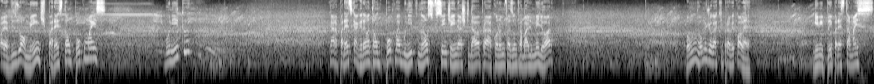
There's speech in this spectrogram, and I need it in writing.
Olha, visualmente parece estar um pouco mais bonito. Cara, parece que a grama tá um pouco mais bonita. Não é o suficiente ainda. Acho que dava pra Konami fazer um trabalho melhor. Vamos, vamos jogar aqui pra ver qual é. Gameplay parece estar tá mais...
